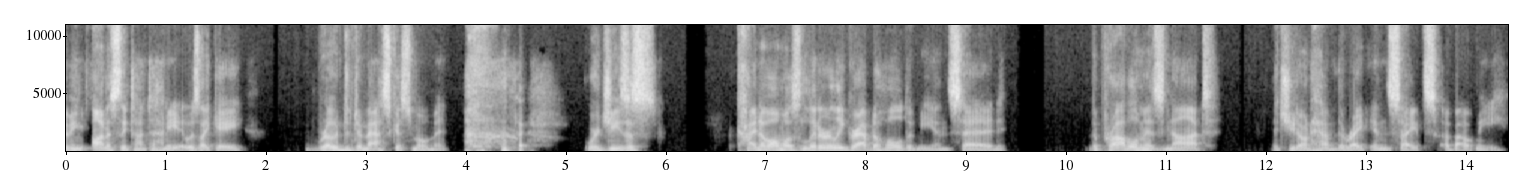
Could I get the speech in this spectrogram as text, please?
i mean honestly tanta honey it was like a road to damascus moment where jesus kind of almost literally grabbed a hold of me and said the problem is not that you don't have the right insights about me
